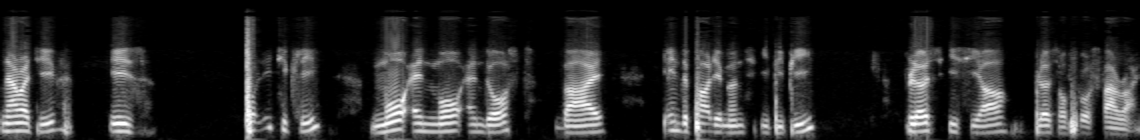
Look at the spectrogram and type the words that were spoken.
narrative is politically more and more endorsed by, in the parliament, EPP, plus ECR, plus, of course, far right.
